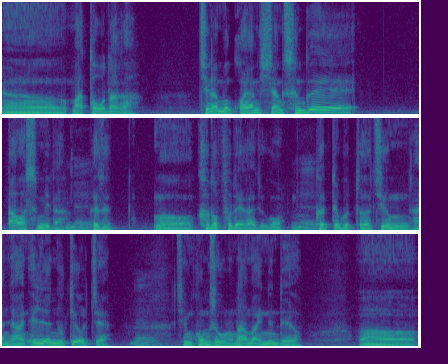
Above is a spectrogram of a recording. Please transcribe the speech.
어 맡아오다가 지난번 고양시장 선거에 나왔습니다. 네. 그래서 어 컷오프 돼 가지고 네. 그때부터 지금 한, 한 1년 6개월째 지금 공석으로 남아 있는데요. 어,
